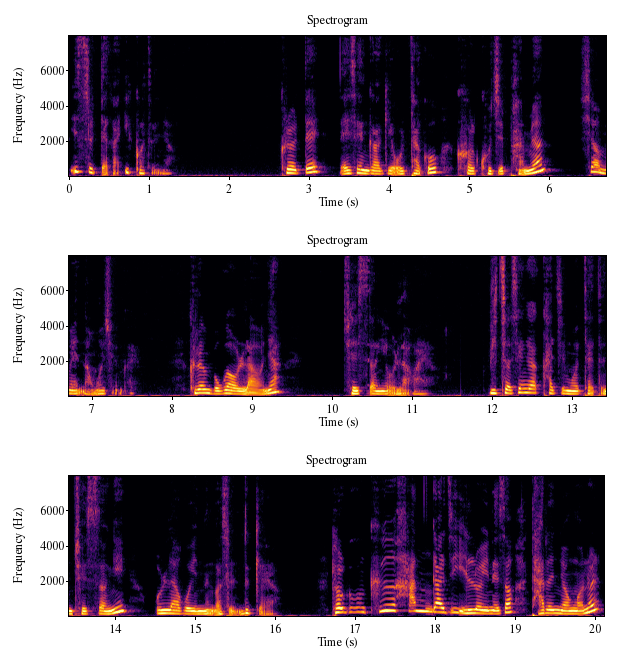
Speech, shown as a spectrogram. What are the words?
있을 때가 있거든요. 그럴 때 내 생각이 옳다고 그걸 고집하면 시험에 넘어지는 거예요. 그럼 뭐가 올라오냐? 죄성이 올라와요. 미처 생각하지 못했던 죄성이 올라오고 있는 것을 느껴요. 결국은 그 한 가지 일로 인해서 다른 영혼을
